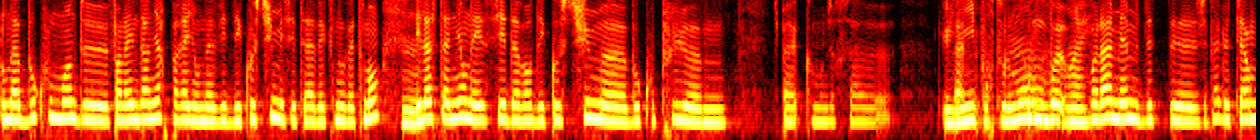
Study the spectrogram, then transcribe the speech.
on a beaucoup moins de. Enfin, l'année dernière, pareil, on avait des costumes et c'était avec nos vêtements. Mm. Et là, cette année, on a essayé d'avoir des costumes euh, beaucoup plus. euh, je sais pas comment dire ça. euh, Unis pour tout le monde. on voit- Ouais. Voilà, même. euh, j'ai pas le terme.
